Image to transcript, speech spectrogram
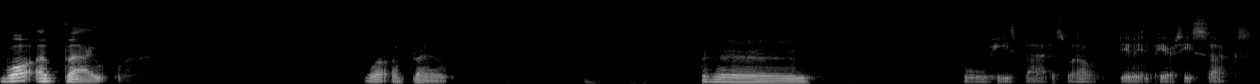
What about? What about? Um, Oh, he's bad as well. Dameon Pierce, he sucks.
